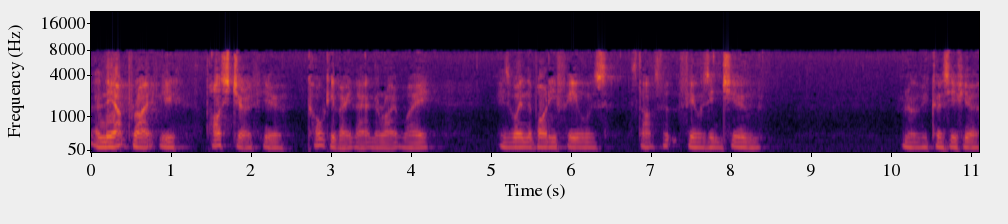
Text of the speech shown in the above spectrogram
And the upright posture, if you cultivate that in the right way, is when the body feels starts feels in tune. You know, because if your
